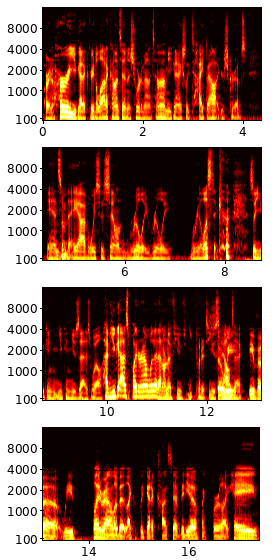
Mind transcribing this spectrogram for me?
are in a hurry you've got to create a lot of content in a short amount of time you can actually type out your scripts. And mm-hmm. some of the ai voices sound really really realistic. so you can you can use that as well. Have you guys played around with it? I don't know if you've put it to use so at Altec. We, we've uh, we've played around a little bit. Like if we've got a concept video, like for like, hey,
